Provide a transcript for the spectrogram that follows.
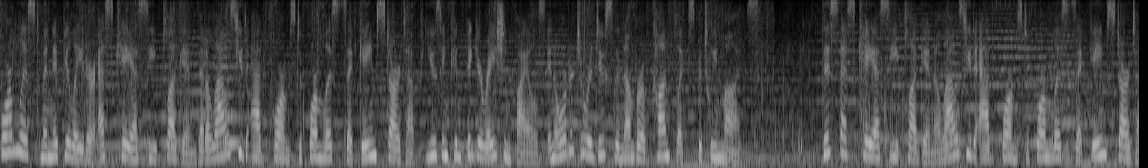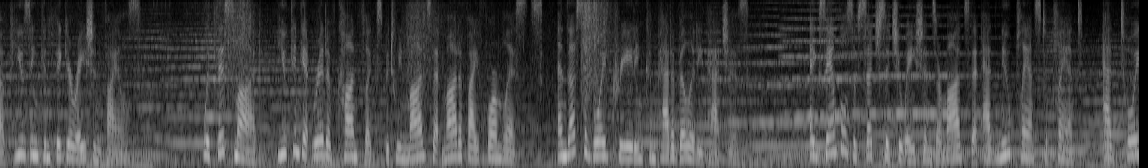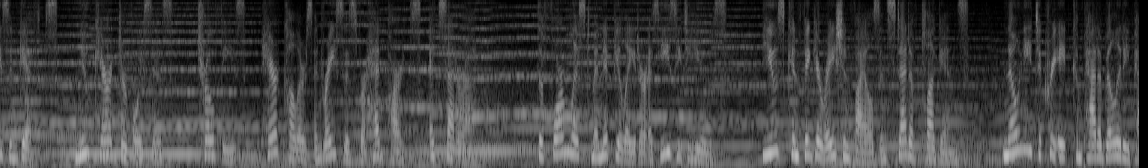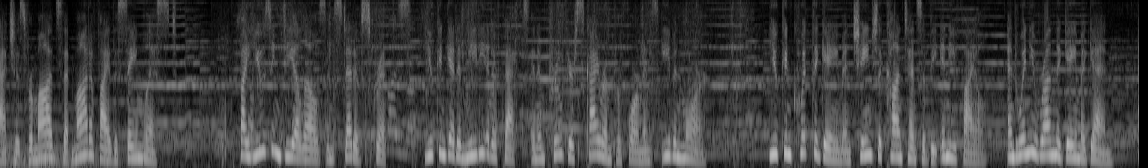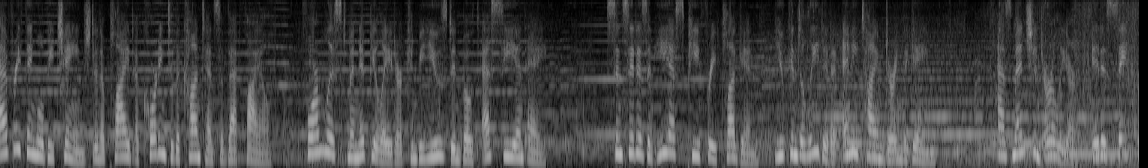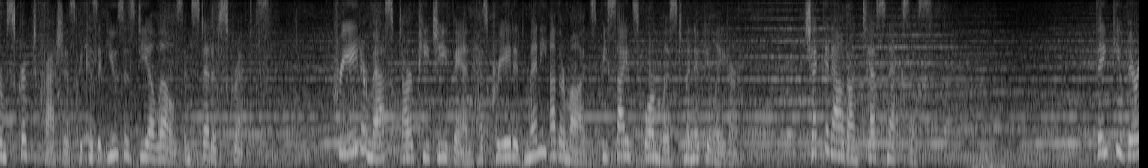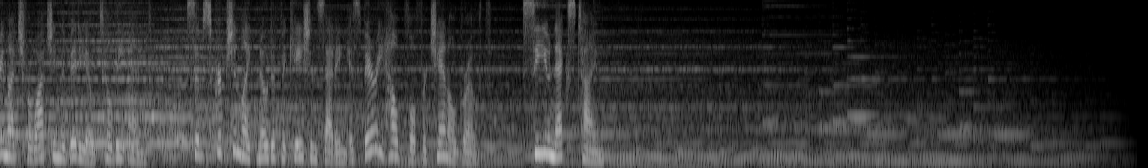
Form List Manipulator SKSE plugin that allows you to add forms to form lists at game startup using configuration files in order to reduce the number of conflicts between mods. This SKSE plugin allows you to add forms to form lists at game startup using configuration files. With this mod, you can get rid of conflicts between mods that modify form lists, and thus avoid creating compatibility patches. Examples of such situations are mods that add new plants to plant, add toys and gifts, new character voices, trophies, hair colors and races for head parts, etc. The form list manipulator is easy to use. Use configuration files instead of plugins. No need to create compatibility patches for mods that modify the same list. By using DLLs instead of scripts, you can get immediate effects and improve your Skyrim performance even more. You can quit the game and change the contents of the ini file, and when you run the game again, everything will be changed and applied according to the contents of that file. Form list manipulator can be used in both SE and A. Since it is an ESP-free plugin, you can delete it at any time during the game. As mentioned earlier, it is safe from script crashes because it uses DLLs instead of scripts. Creator Masked RPG Fan has created many other mods besides Form List Manipulator. Check it out on Test Nexus. Thank you very much for watching the video till the end. Subscription like notification setting is very helpful for channel growth. See you next time.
